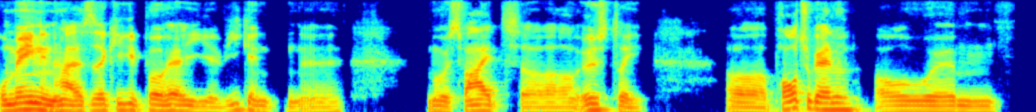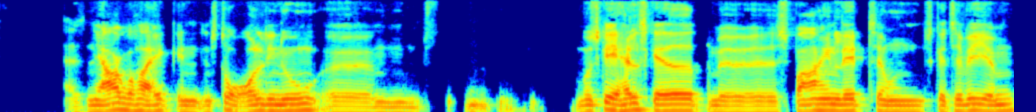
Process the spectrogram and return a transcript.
Rumænien har jeg siddet og kigget på her i øh, weekenden øh, mod Schweiz og Østrig og Portugal, og øh, altså Niago har ikke en, en stor rolle lige nu. Øh, måske halvskadet, øh, spare hende lidt til hun skal til VM.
